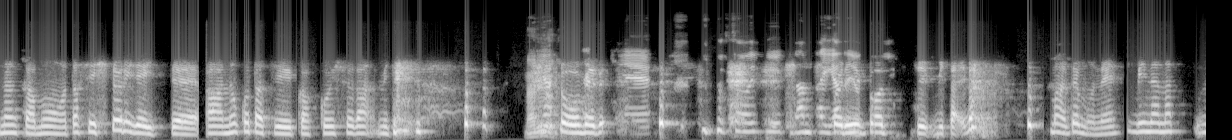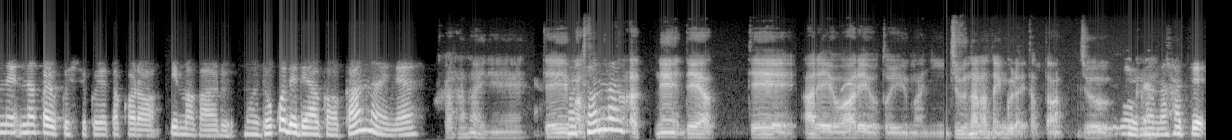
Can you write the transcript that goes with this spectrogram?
なんかもう私一人で行ってああの子たち学校一緒だみたいなるよね。な遠目でねそういう団体一やだよ人。ぼっちみたいなまあでもねみんなな、ね、仲良くしてくれたから今があるもうどこで出会うかわかんないねわからないね。で、まあまあ、そそんなこからね、出会って、あれよあれよという間に17年ぐらい経った？す ?10 ごいね178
